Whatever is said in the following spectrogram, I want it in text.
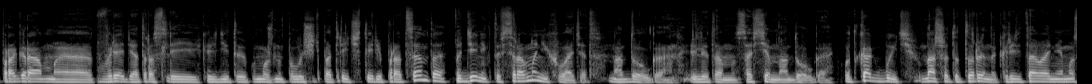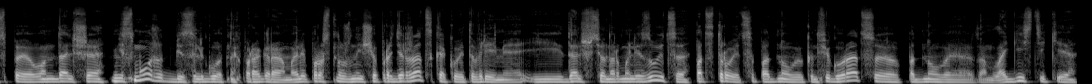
программы в ряде отраслей, кредиты можно получить по 3-4%, но денег-то все равно не хватит надолго или там совсем надолго. Вот как быть? Наш этот рынок кредитования МСП, он дальше дальше не сможет без льготных программ, или просто нужно еще продержаться какое-то время, и дальше все нормализуется, подстроится под новую конфигурацию, под новые там, логистики,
